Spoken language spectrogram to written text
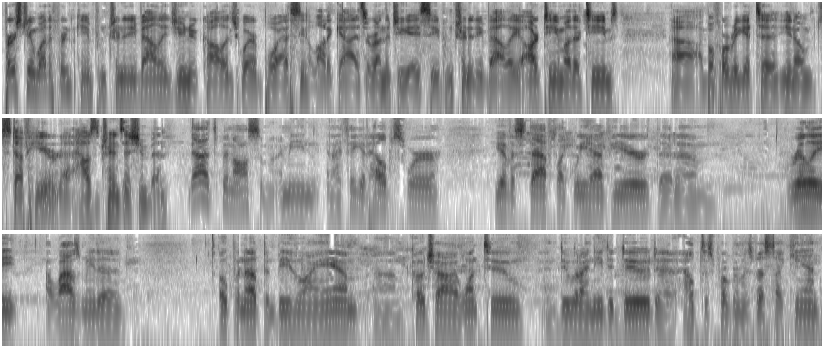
first year Weatherford came from Trinity Valley Junior College, where boy, I've seen a lot of guys around the GAC from Trinity Valley. Our team, other teams. Uh, before we get to you know stuff here, uh, how's the transition been? Yeah, it's been awesome. I mean, and I think it helps where you have a staff like we have here that um, really allows me to open up and be who I am, um, coach how I want to, and do what I need to do to help this program as best I can.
